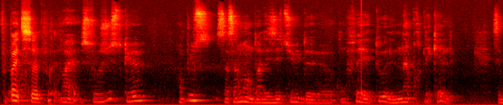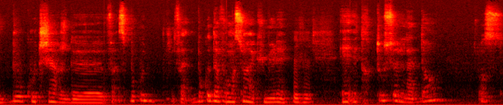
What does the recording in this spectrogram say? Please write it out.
Faut pas être seul, frère. Ouais, il faut juste que, en plus, sincèrement, dans les études euh, qu'on fait et tout, n'importe lesquelles, c'est beaucoup de charges de. Enfin, c'est beaucoup, enfin, beaucoup d'informations à accumuler. Mhm. Et être tout seul là-dedans, je pense,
